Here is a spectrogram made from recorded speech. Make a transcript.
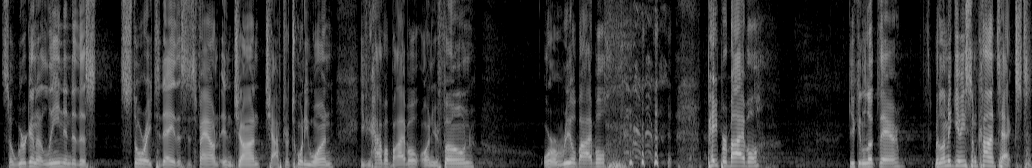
So we're going to lean into this story today. This is found in John chapter 21. If you have a Bible on your phone or a real Bible, paper Bible, you can look there. But let me give you some context.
